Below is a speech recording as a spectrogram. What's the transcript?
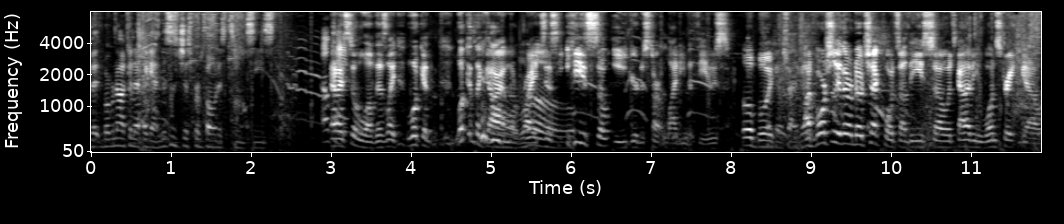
but, but we're not gonna. Again, this is just for bonus teensies. Okay. And I still love this. Like, look at look at the guy on the Oh, right. Just oh. he's so eager to start lighting the fuse. oh boy. Okay. Unfortunately, there are no checkpoints on these, so it's got to be one straight go.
